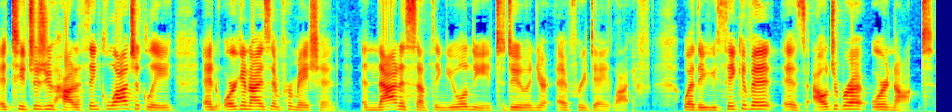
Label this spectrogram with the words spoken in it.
It teaches you how to think logically and organize information, and that is something you will need to do in your everyday life, whether you think of it as algebra or not.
